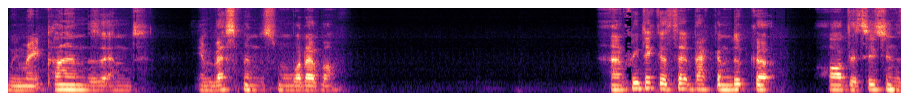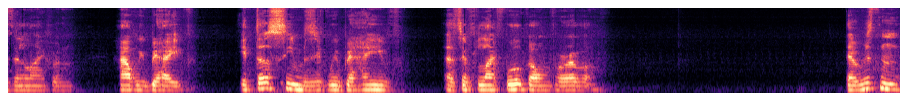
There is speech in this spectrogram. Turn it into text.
We make plans and investments and whatever. And if we take a step back and look at our decisions in life and how we behave. It does seem as if we behave as if life will go on forever. There isn't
